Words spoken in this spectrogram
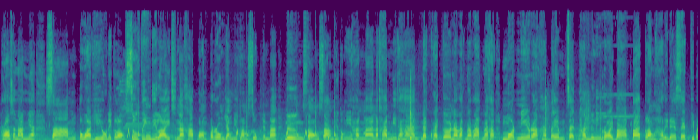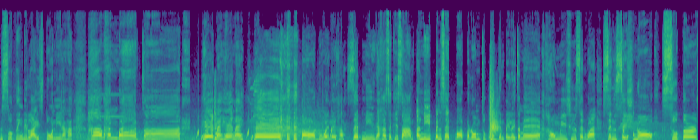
เพราะฉะนั้นเนี่ยสามตัวที่อยู่ในกล่อง Soothing Delight นะคะปลอมประโลมอย่างมีความสุขเห็นปะหนึ่งสองสามที่ตรงนี้หันมานะคะ มีทหาร Nutcracker น่ารักน่ารักนะคะ หมดนี้ราคาเต็ม 7,100 บาท แต่กล่อง Holiday Set ที่เป็น Soothing Delight ตัวนี้นะคะ 5,000 บาทจ้าเฮ้งไหมเฮ้งไหมเฮ้ต่อด้วยเลยค่ะเซตนี้นะคะเซตที่ 3 อันนี้เป็นเซตปลอบประโลมจุกๆกันไปเลยจ้ะแม่ เขามีชื่อเซตว่า sensational suitors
